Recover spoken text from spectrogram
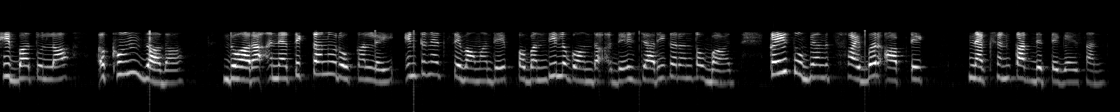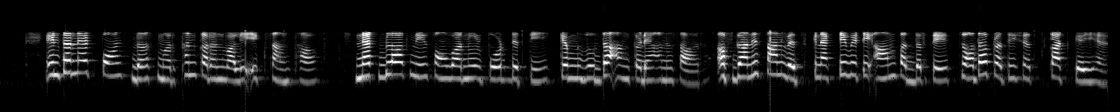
ਹਿਬਾਤੁੱਲਾ ਅਖੁੰਦਜ਼ਾਦਾ ਦੁਆਰਾ ਅਨੈਤਿਕਤਾ ਨੂੰ ਰੋਕਣ ਲਈ ਇੰਟਰਨੈਟ ਸੇਵਾਵਾਂ ਦੇ ਪਾਬੰਦੀ ਲਗਾਉਣ ਦਾ ਆਦੇਸ਼ ਜਾਰੀ ਕਰਨ ਤੋਂ ਬਾਅਦ ਕਈ ਸੂਬਿਆਂ ਵਿੱਚ ਫਾਈਬਰ ਆਪਟਿਕ ਕਨੈਕਸ਼ਨ ਕੱਟ ਦਿੱਤੇ ਗਏ ਸਨ। ਇੰਟਰਨੈੱਟ ਪਹੁੰਚ ਦਾ ਸਮਰਥਨ ਕਰਨ ਵਾਲੀ ਇੱਕ ਸੰਸਥਾ ਨੈਟਬਲਾਕ ਨੇ ਸੋਮਵਾਰ ਨੂੰ ਰਿਪੋਰਟ ਦਿੱਤੀ ਕਿ ਮੌਜੂਦਾ ਅੰਕੜਿਆਂ ਅਨੁਸਾਰ ਅਫਗਾਨਿਸਤਾਨ ਵਿੱਚ ਕਨੈਕਟੀਵਿਟੀ ਆਮ ਪੱਧਰ ਤੇ 14% ਘਟ ਗਈ ਹੈ।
